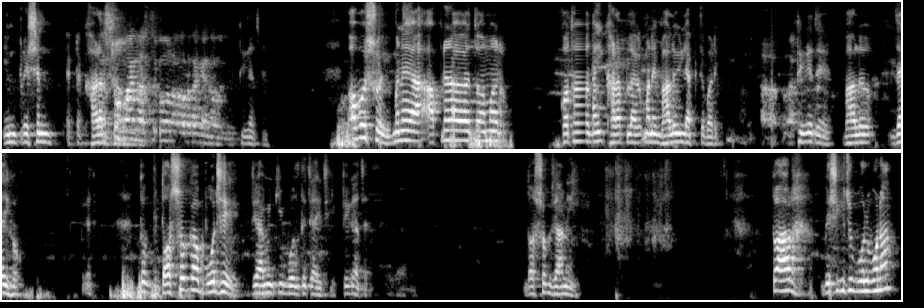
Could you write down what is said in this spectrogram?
ইমপ্রেশন একটা খারাপ ঠিক আছে। অবশ্যই মানে আপনারা তো আমার কথা নাই খারাপ লাগ মানে ভালোই লাগতে পারে। ঠিক আছে? ভালো যাই হোক। ঠিক আছে? তো দর্শকরা বোঝে যে আমি কি বলতে চাইছি ঠিক আছে? দর্শক জানে তো আর বেশি কিছু বলব না।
